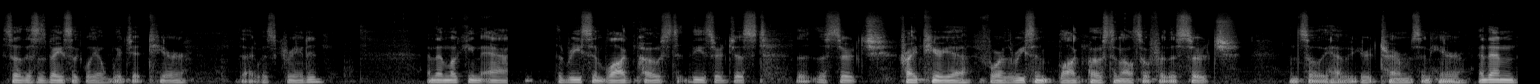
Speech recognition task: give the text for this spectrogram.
So this is basically a widget here that was created. And then looking at the recent blog post, these are just the, the search criteria for the recent blog post and also for the search. And so they have your terms in here. And then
